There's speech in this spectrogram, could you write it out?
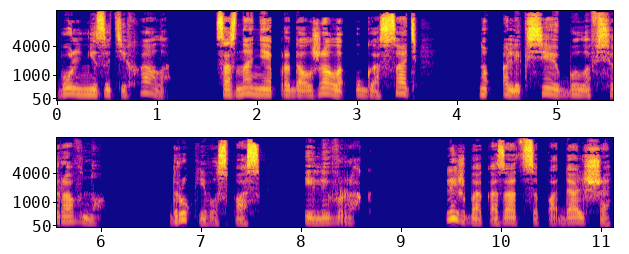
Боль не затихала, сознание продолжало угасать, но Алексею было все равно. Друг его спас или враг. Лишь бы оказаться подальше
